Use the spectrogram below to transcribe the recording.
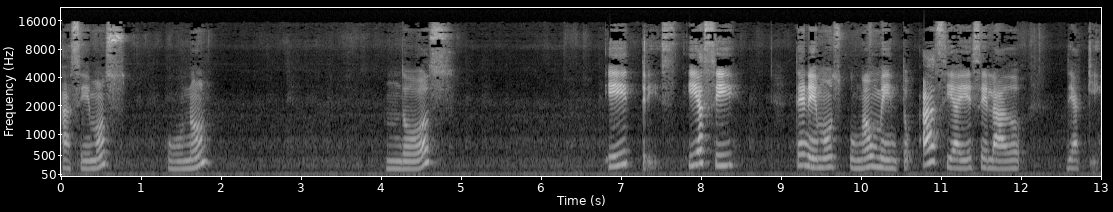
hacemos uno dos y tres. Y así tenemos un aumento hacia ese lado de aquí.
